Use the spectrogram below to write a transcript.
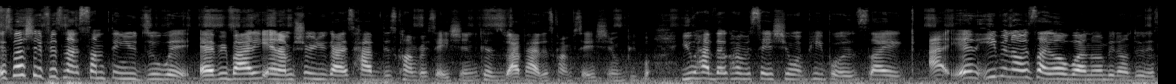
especially if it's not something you do with everybody and i'm sure you guys have this conversation because i've had this conversation with people you have that conversation with people it's like I, and even though it's like oh well i normally don't do this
